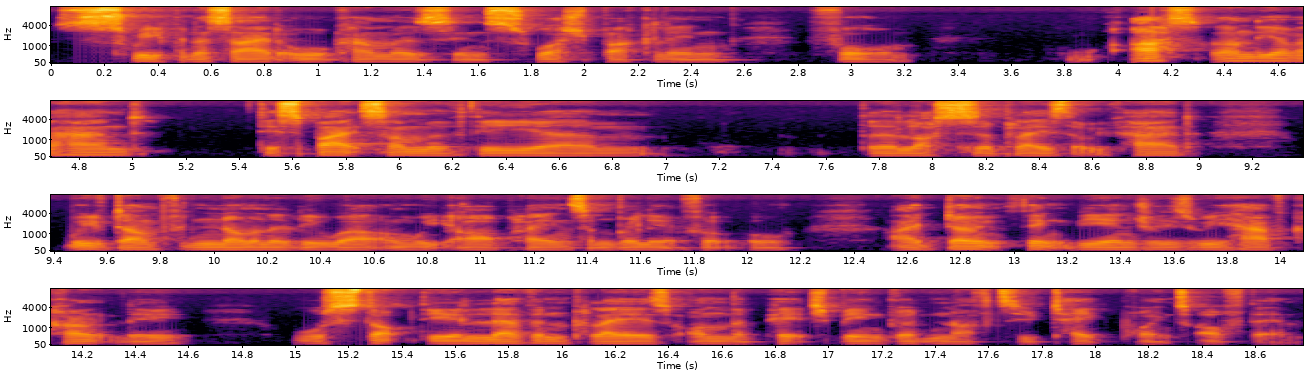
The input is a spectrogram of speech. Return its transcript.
sweeping aside all comers in swashbuckling form. Us, on the other hand, despite some of the um, the losses of plays that we've had, we've done phenomenally well and we are playing some brilliant football. I don't think the injuries we have currently will stop the 11 players on the pitch being good enough to take points off them.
